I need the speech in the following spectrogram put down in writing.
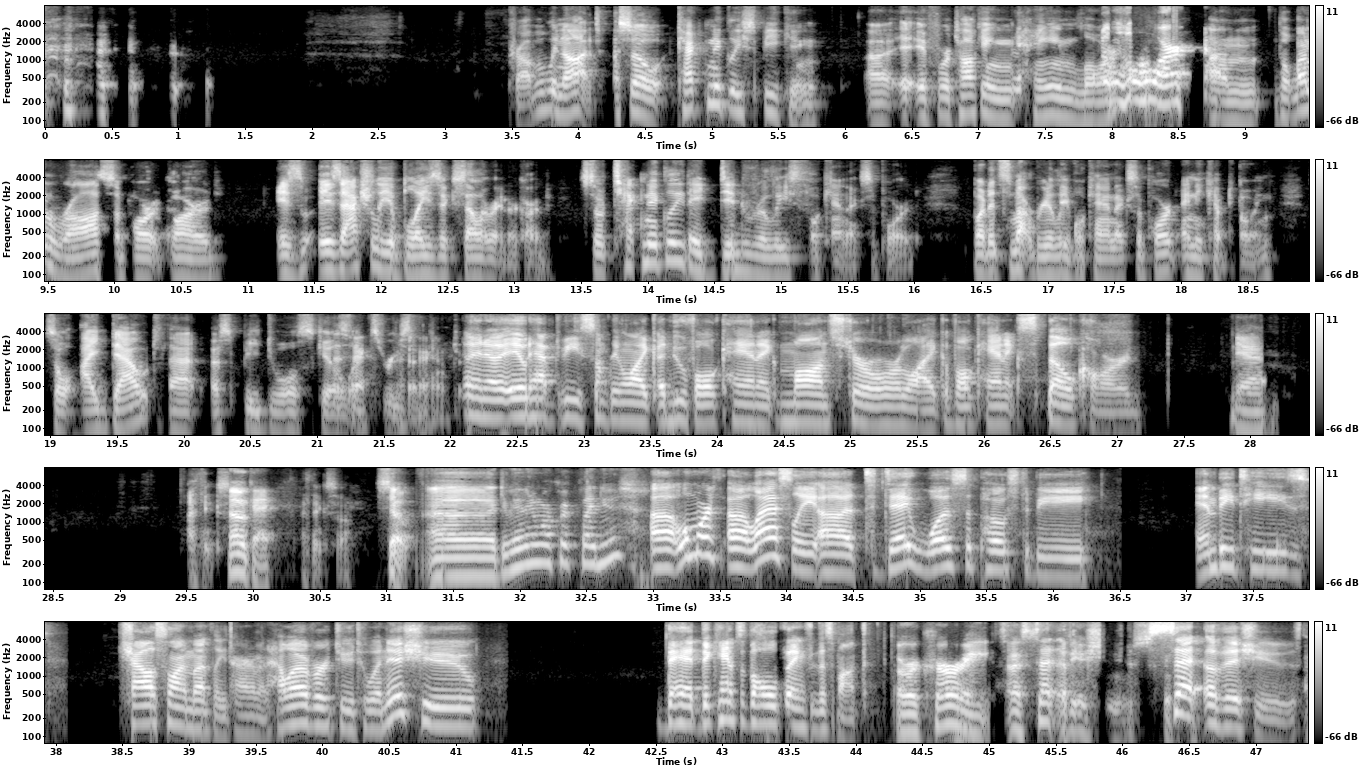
Probably not. So, technically speaking, Uh, if we're talking Pain lore, Lore. um, the one raw support card is is actually a Blaze Accelerator card. So technically, they did release Volcanic support, but it's not really Volcanic support, and he kept going. So I doubt that a speed duel skill That's fair, lets that's reset fair. counter. You know, it would have to be something like a new volcanic monster or like a volcanic spell card. Yeah. I think so. Okay. I think so. So, uh, do we have any more quick play news? Uh, one more. th- Uh, lastly, uh, today was supposed to be MBT's Chalice Line Monthly tournament. However, due to an issue, they had they canceled the whole thing for this month. A recurring a set of issues. Set of issues.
